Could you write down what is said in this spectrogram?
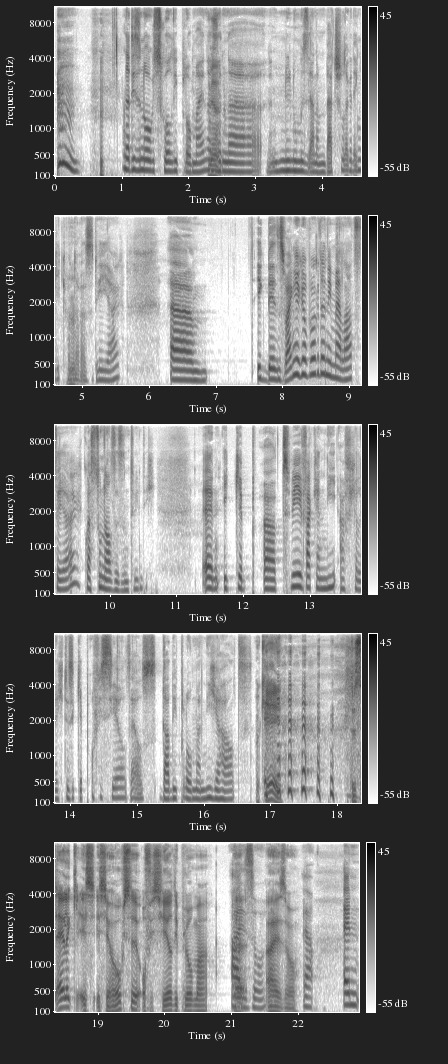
dat is een hogeschooldiploma. Hè. Dat Ja. is een, nu noemen ze dat een bachelor, denk ik, want Ja. dat was drie jaar. Ehm, ik ben zwanger geworden in mijn laatste jaar. Ik was toen al 26. En ik heb twee vakken niet afgelegd. Dus ik heb officieel zelfs dat diploma niet gehaald. Oké. dus eigenlijk is, is je hoogste officieel diploma zo. ASO. En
